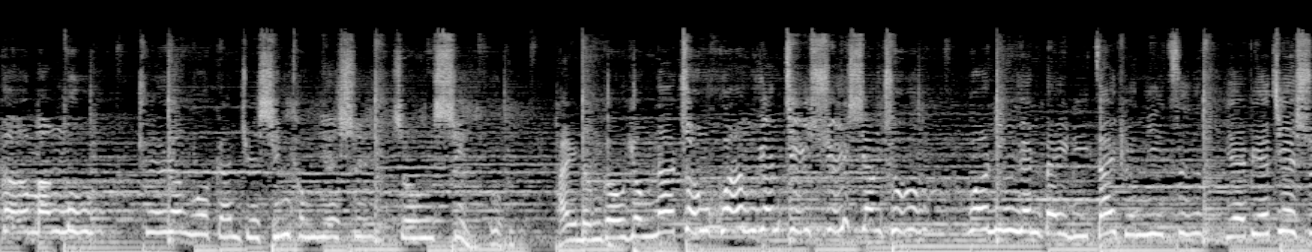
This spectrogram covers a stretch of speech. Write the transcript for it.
和盲目，却让我感觉心痛也是种幸福。还能够用那种谎言继续相处，我宁愿被你再骗一次，也别结束。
